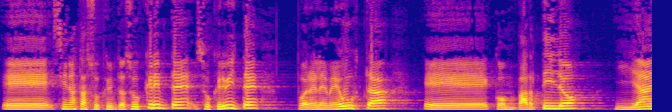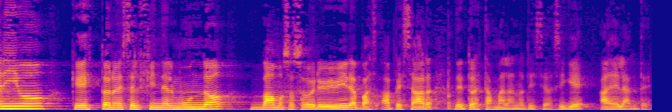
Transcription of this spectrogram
Eh, si no estás suscrito, suscríbete, suscríbete, ponele me gusta, eh, compartilo y ánimo, que esto no es el fin del mundo, vamos a sobrevivir a, pesar de todas estas malas noticias. Así que adelante.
